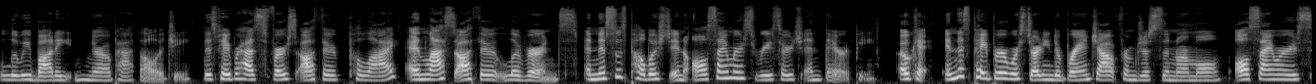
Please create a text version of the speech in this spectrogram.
Lewy Body Neuropathology. This paper has first author Pillai and last author Leverenz, and this was published in Alzheimer's Research and Therapy. Okay, in this paper, we're starting to branch out from just the normal Alzheimer's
